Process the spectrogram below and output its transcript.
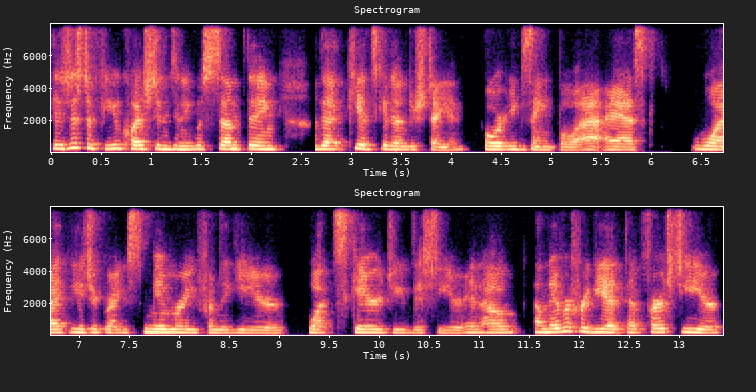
It was just a few questions, and it was something that kids could understand. For example, I asked, What is your greatest memory from the year? What scared you this year? And I'll, I'll never forget that first year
